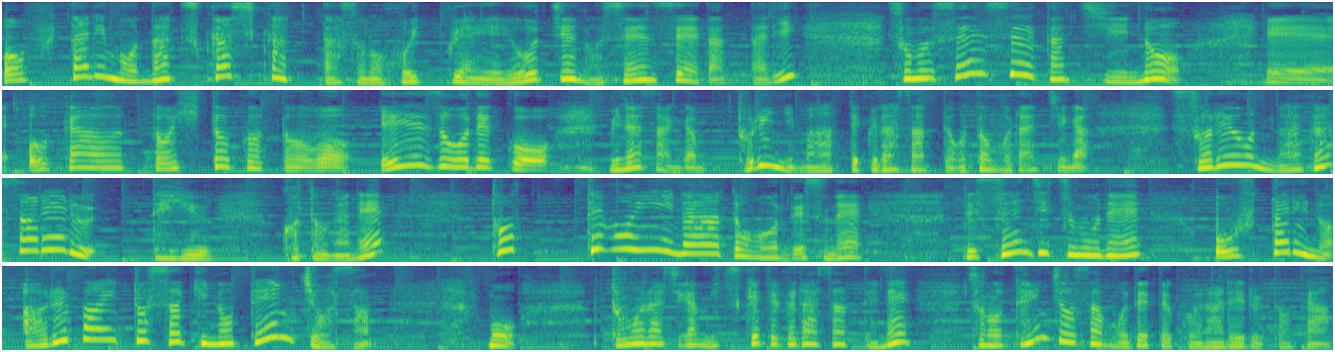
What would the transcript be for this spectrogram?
お二人も懐かしかったその保育園や幼稚園の先生だったりその先生たちの、えー、お顔と一言を映像でこう皆さんが取りに回ってくださってお友達がそれを流されるっていうことがねとっもいいなと思うんですね。で先日もねお二人のアルバイト先の店長さんもう友達が見つけてくださってねその店長さんも出てこられるとか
